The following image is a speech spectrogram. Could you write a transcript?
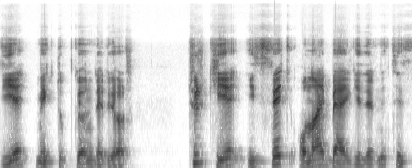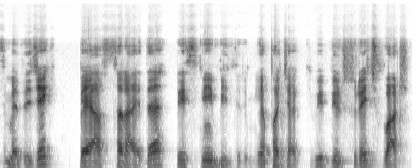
diye mektup gönderiyor. Türkiye İsveç onay belgelerini teslim edecek, Beyaz Saray'da resmi bildirim yapacak gibi bir süreç var.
